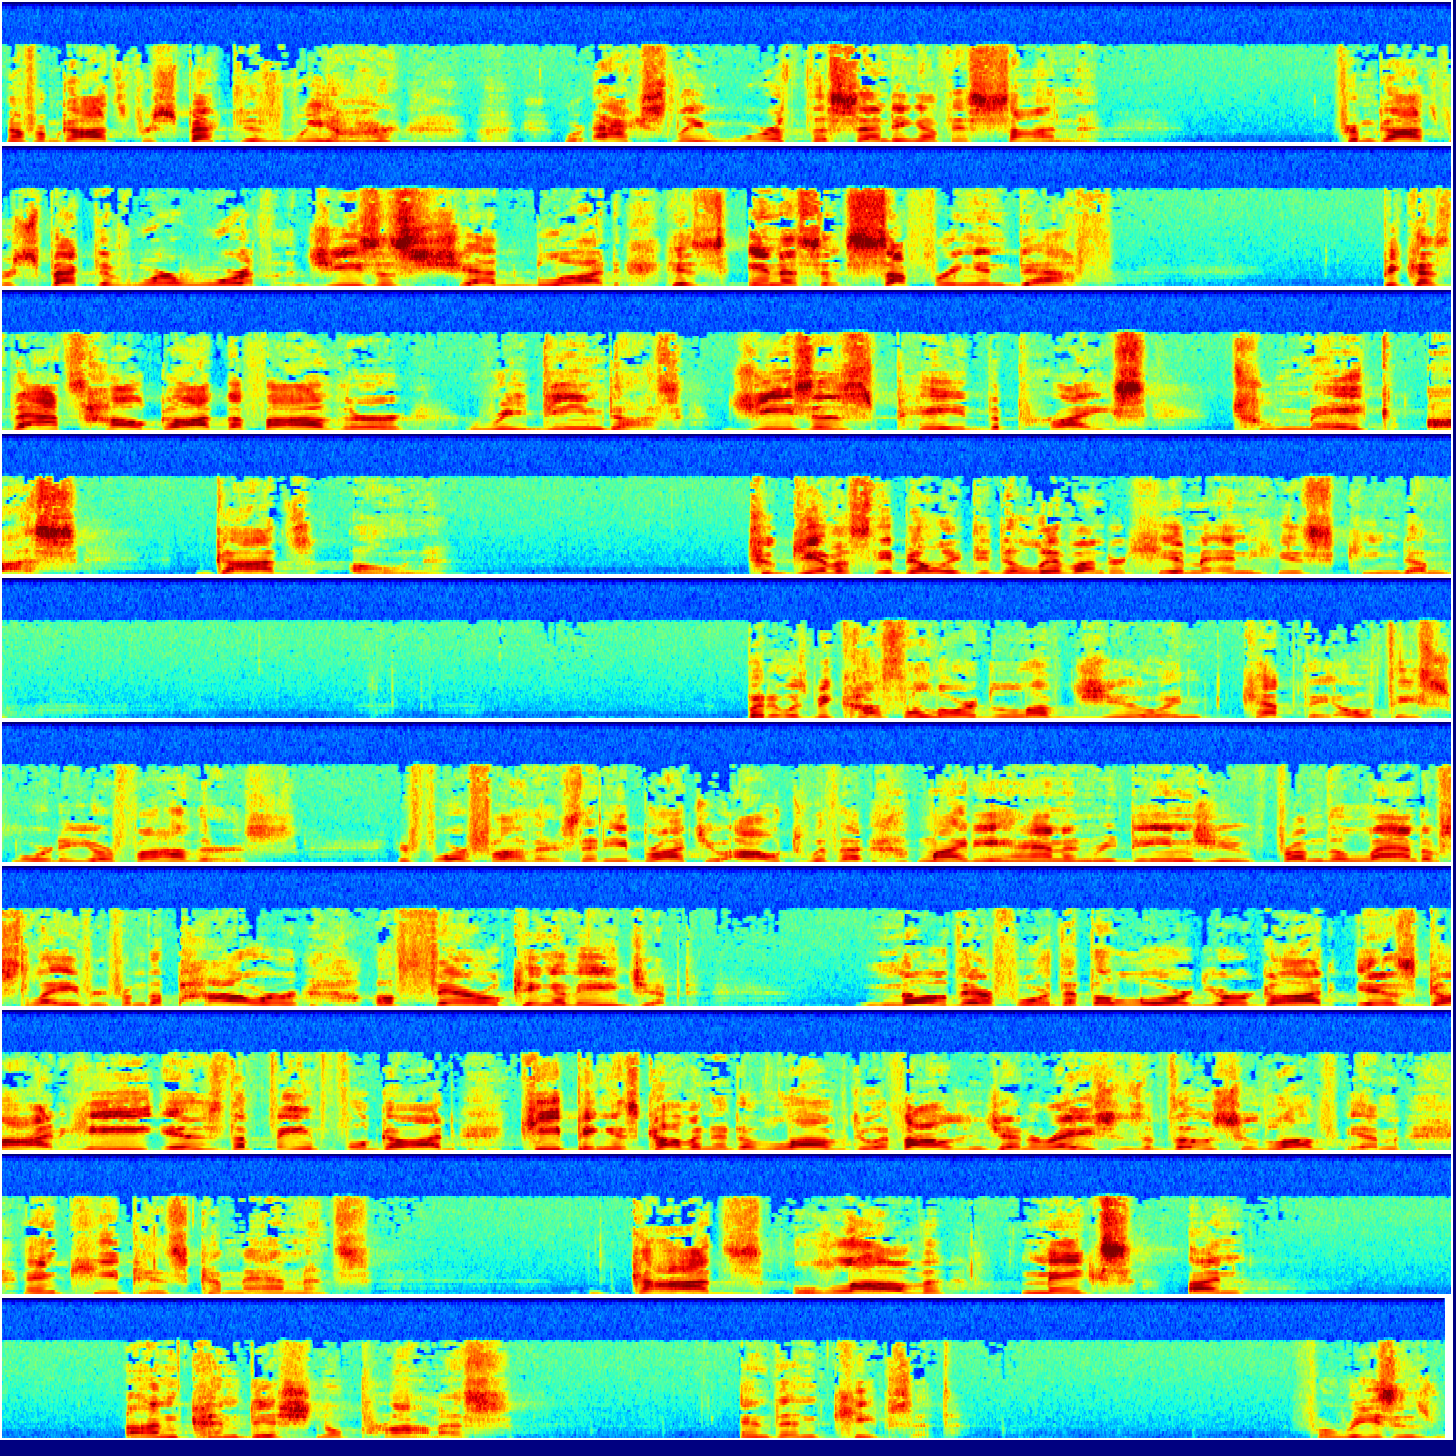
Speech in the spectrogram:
Now, from God's perspective, we are we're actually worth the sending of his son. From God's perspective, we're worth Jesus' shed blood, his innocent suffering and death. Because that's how God the Father redeemed us. Jesus paid the price to make us God's own, to give us the ability to live under him and his kingdom. But it was because the Lord loved you and kept the oath he swore to your fathers, your forefathers, that he brought you out with a mighty hand and redeemed you from the land of slavery, from the power of Pharaoh, king of Egypt. Know therefore that the Lord your God is God. He is the faithful God, keeping his covenant of love to a thousand generations of those who love him and keep his commandments. God's love makes an unconditional promise and then keeps it. For reasons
